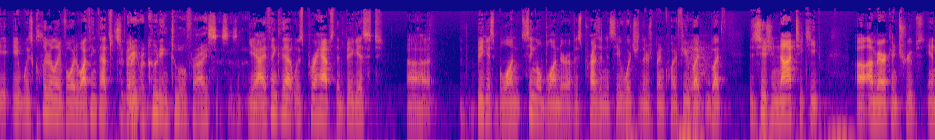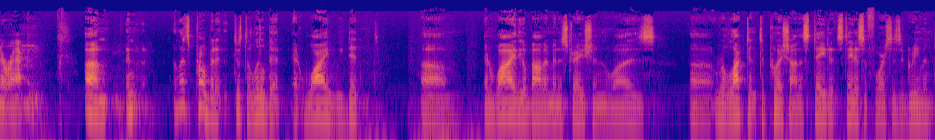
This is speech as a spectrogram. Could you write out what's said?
it, it was clearly avoidable. I think that's it's a been, great recruiting tool for ISIS, isn't it? Yeah, I think that was perhaps the biggest uh, biggest single blunder of his presidency, which there's been quite a few, but, but the decision not to keep uh, American troops in Iraq. Um, and, and, let's probe it just a little bit at why we didn't, um, and why the Obama administration was uh, reluctant to push on a status, status of forces agreement.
